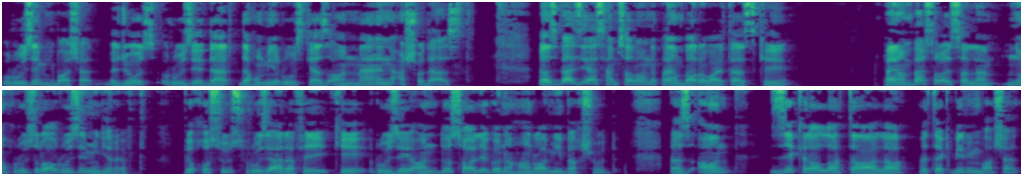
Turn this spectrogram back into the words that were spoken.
روزه می باشد. به جز روزه در دهمی روز که از آن منع شده است. و از بعضی از همسران پیامبر روایت است که پیامبر صلی الله علیه وسلم نه روز را روزه می گرفت به خصوص روز عرفه که روزه آن دو سال گناهان را می بخشود و از آن ذکر الله تعالی و تکبیر می باشد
